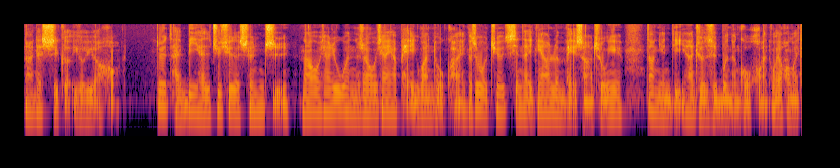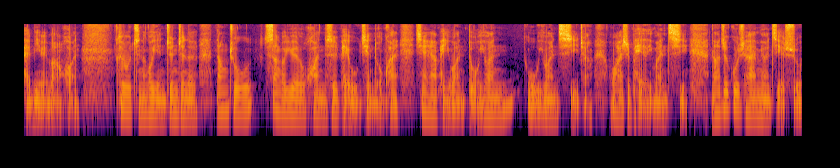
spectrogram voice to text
然后再时隔一个月后，就是台币还是继续的升值。然后我现在就问的时候，我现在要赔一万多块，可是我就现在一定要认赔杀出，因为到年底它就是不能够换，我要换回台币也没办法换。所以我只能够眼睁睁的，当初上个月换是赔五千多块，现在要赔一万多，一万五、一万七这样，我还是赔了一万七。然后这故事还没有结束，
